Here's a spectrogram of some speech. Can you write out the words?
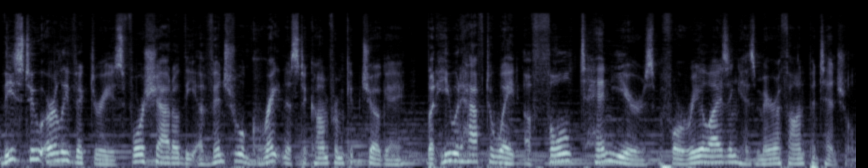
These two early victories foreshadowed the eventual greatness to come from Kipchoge, but he would have to wait a full 10 years before realizing his marathon potential.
